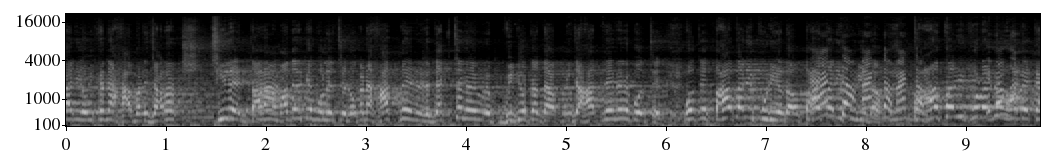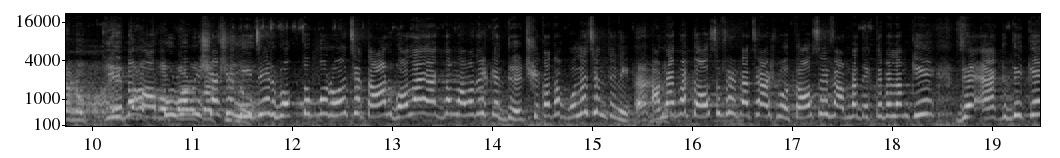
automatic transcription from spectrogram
দাঁড়িয়ে ওইখানে মানে যারা ছিলেন তারা। আমাদেরকে বলেছেন ওখানে হাত নেড়ে দেখছেন ভিডিওটাতে আপনি যে হাত নেড়ে নেড়ে বলছেন বলছে তাড়াতাড়ি পুড়িয়ে দাও তাড়াতাড়ি একদম পুড়িয়ে দাও। তাড়াতাড়ি পোড়ানো হবে কেন? কি এবং অপূর্ব বিশ্বাসের নিজের বক্তব্য রয়েছে তার গলায় একদম আমাদেরকে সে কথা বলেছেন তিনি। আমরা একবার তৌসিফের কাছে আসব। তৌসিফ আমরা দেখতে পেলাম কি? যে একদিকে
